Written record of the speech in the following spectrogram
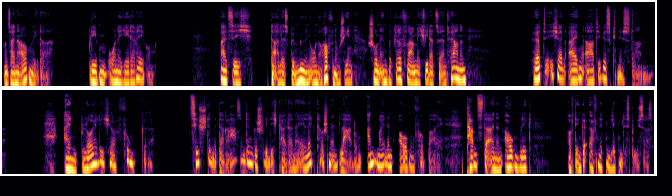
und seine Augenlider blieben ohne jede Regung. Als ich, da alles Bemühen ohne Hoffnung schien, schon im Begriff war, mich wieder zu entfernen, hörte ich ein eigenartiges Knistern. Ein bläulicher Funke zischte mit der rasenden Geschwindigkeit einer elektrischen Entladung an meinen Augen vorbei, tanzte einen Augenblick auf den geöffneten Lippen des Büßers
